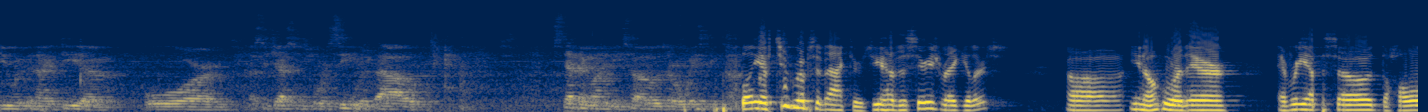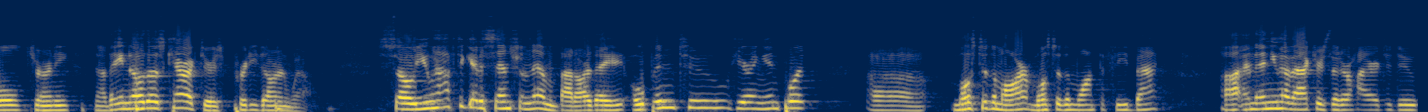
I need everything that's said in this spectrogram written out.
you with an idea or a suggestion for a scene without stepping on any toes or wasting time? Well, you have two groups of actors. You have the series regulars, uh, you know, who are there every episode, the whole journey. Now, they know those characters pretty darn well. So you have to get a sense from them about are they open to hearing input? Uh, most of them are. Most of them want the feedback. Uh, and then you have actors that are hired to do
